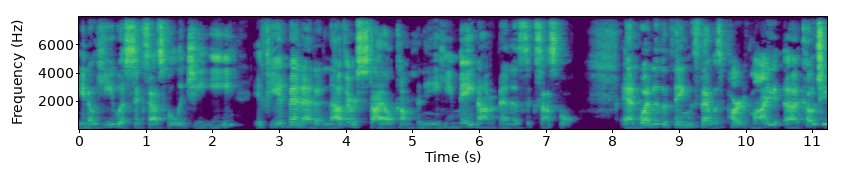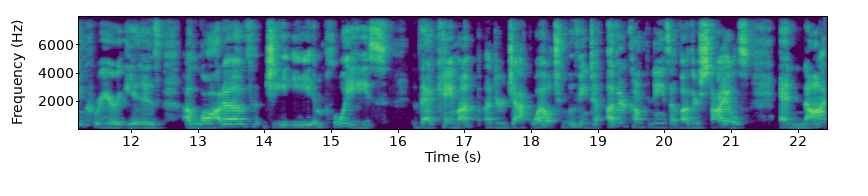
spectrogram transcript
You know, he was successful at GE. If he had been at another style company, he may not have been as successful. And one of the things that was part of my uh, coaching career is a lot of GE employees that came up under Jack Welch moving to other companies of other styles and not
